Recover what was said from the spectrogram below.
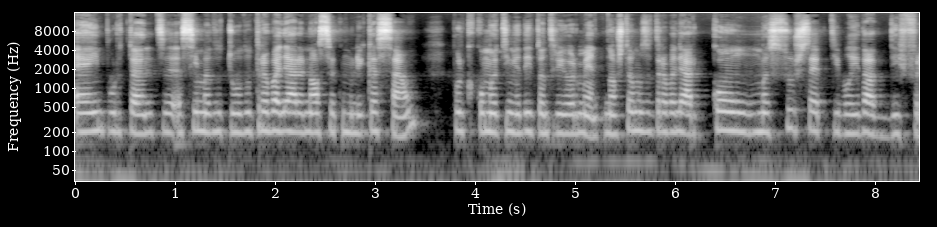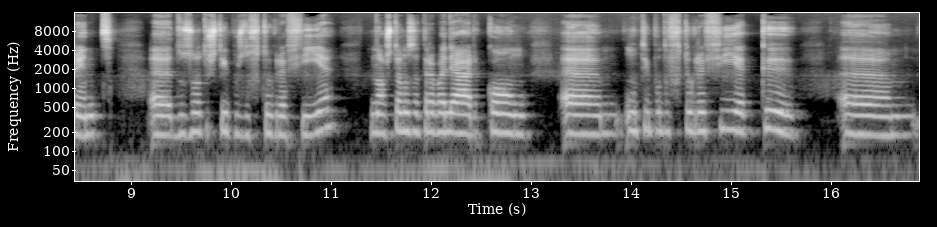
é importante, acima de tudo, trabalhar a nossa comunicação, porque, como eu tinha dito anteriormente, nós estamos a trabalhar com uma susceptibilidade diferente uh, dos outros tipos de fotografia. Nós estamos a trabalhar com um tipo de fotografia que um,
